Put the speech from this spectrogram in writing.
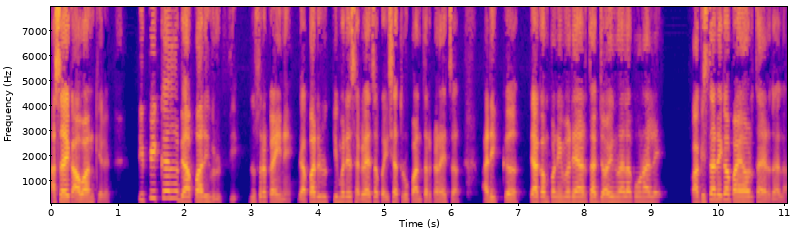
असं एक आवाहन केलं. टिपिकल व्यापारी वृत्ती. दुसरं काही नाही. व्यापारी वृत्तीमध्ये सगळ्याचं पैशात रूपांतर करायचं. आणि क- त्या कंपनीमध्ये अर्थात जॉईन व्हायला कोण आले? पाकिस्तान एका पायावर तयार झाला.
